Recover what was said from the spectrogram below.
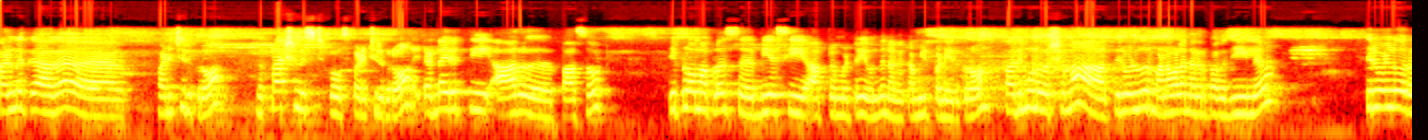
கண்ணுக்காக படிச்சிருக்கிறோம். ரிஃப்ராக்ஷனிஸ்ட் கோர்ஸ் படிச்சிருக்கிறோம். ரெண்டாயிரத்தி ஆறு pass out diploma plus BSc optometry வந்து நாங்கள் கம்ப்ளீட் பண்ணியிருக்கிறோம். பதிமூணு வருஷமாக திருவள்ளூர் மணவாள நகர் பகுதியில் Tiruvallur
